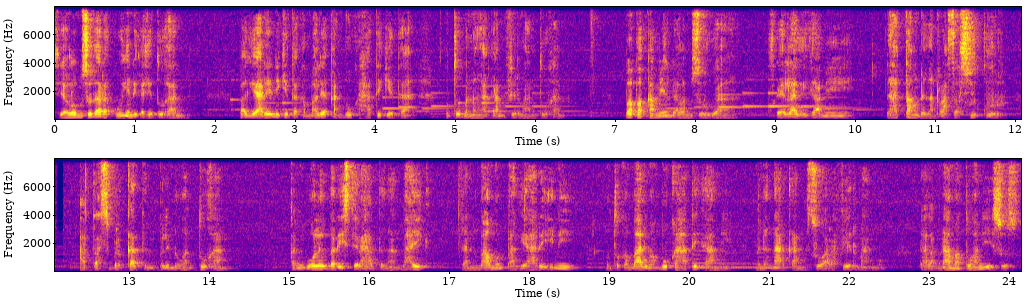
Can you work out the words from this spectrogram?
Shalom saudaraku yang dikasih Tuhan. Pagi hari ini kita kembali akan buka hati kita untuk mendengarkan firman Tuhan. Bapak kami yang dalam surga, sekali lagi kami datang dengan rasa syukur atas berkat dan pelindungan Tuhan. Kami boleh beristirahat dengan baik dan bangun pagi hari ini untuk kembali membuka hati kami mendengarkan suara firman-Mu. Dalam nama Tuhan Yesus,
